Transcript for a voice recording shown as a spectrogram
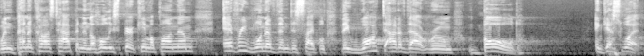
when Pentecost happened and the Holy Spirit came upon them, every one of them discipled. They walked out of that room bold. And guess what?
